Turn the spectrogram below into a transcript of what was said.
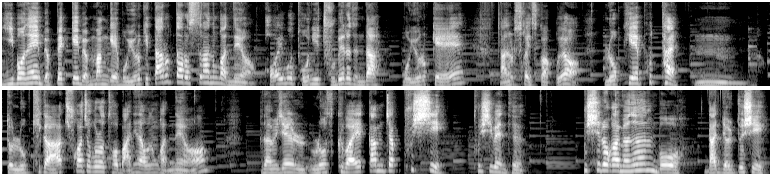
2번에 몇백 개, 몇만 개, 뭐 이렇게 따로따로 쓰라는 것 같네요. 거의 뭐 돈이 두 배로 든다. 뭐 이렇게 나눌 수가 있을 것 같고요. 로키의 포탈, 음, 또 로키가 추가적으로 더 많이 나오는 것 같네요. 그 다음에 이제 로스크바의 깜짝 푸시, 푸시 이벤트. 푸시러 가면은 뭐, 낮 12시,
